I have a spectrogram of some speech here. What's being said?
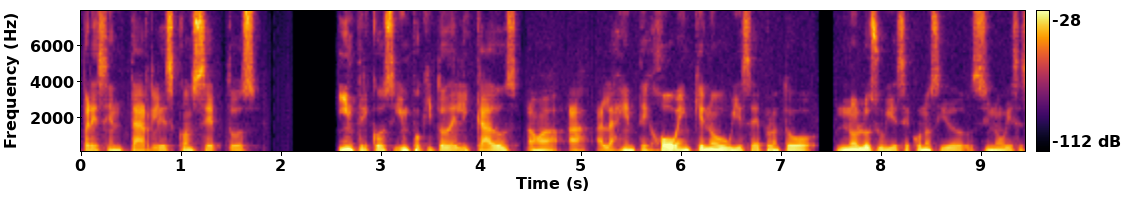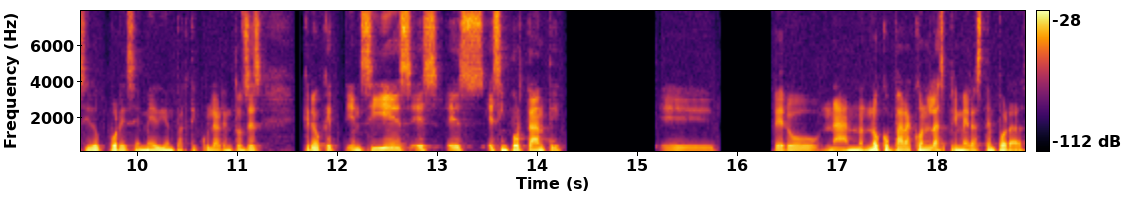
presentarles conceptos íntricos y un poquito delicados a, a- a la gente joven que no hubiese de pronto, no los hubiese conocido si no hubiese sido por ese medio en particular. Entonces, creo que en sí es, es, es, es importante, eh, pero nada, no, no compara con las primeras temporadas.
